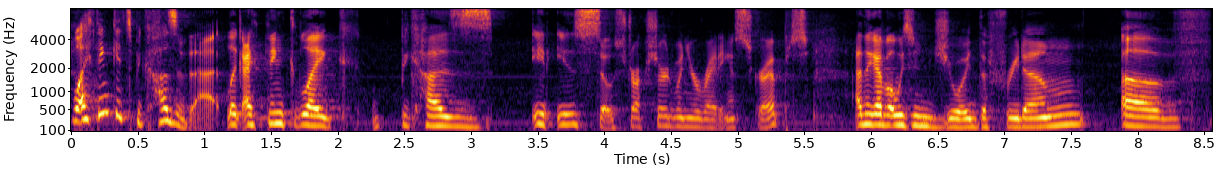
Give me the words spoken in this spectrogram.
Well, I think it's because of that. Like, I think like because it is so structured when you're writing a script. I think I've always enjoyed the freedom of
